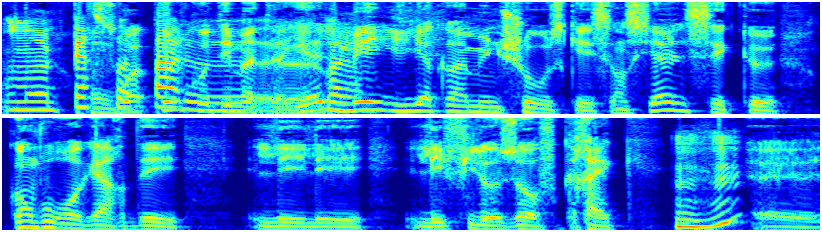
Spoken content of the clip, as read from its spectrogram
on ne le On perçoit voit pas. que le côté matériel, voilà. mais il y a quand même une chose qui est essentielle, c'est que quand vous regardez les, les, les philosophes grecs euh,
